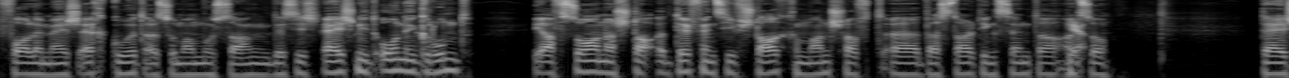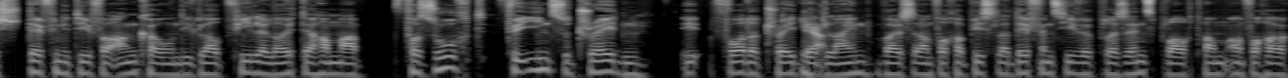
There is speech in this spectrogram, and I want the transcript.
vor allem er ist echt gut. Also man muss sagen, das ist, er ist nicht ohne Grund auf so einer sta defensiv starken Mannschaft äh, der Starting Center. Also ja der ist definitiv ein Anker und ich glaube, viele Leute haben auch versucht, für ihn zu traden vor der Trade Deadline, ja. weil sie einfach ein bisschen defensive Präsenz braucht haben. Einfach ein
